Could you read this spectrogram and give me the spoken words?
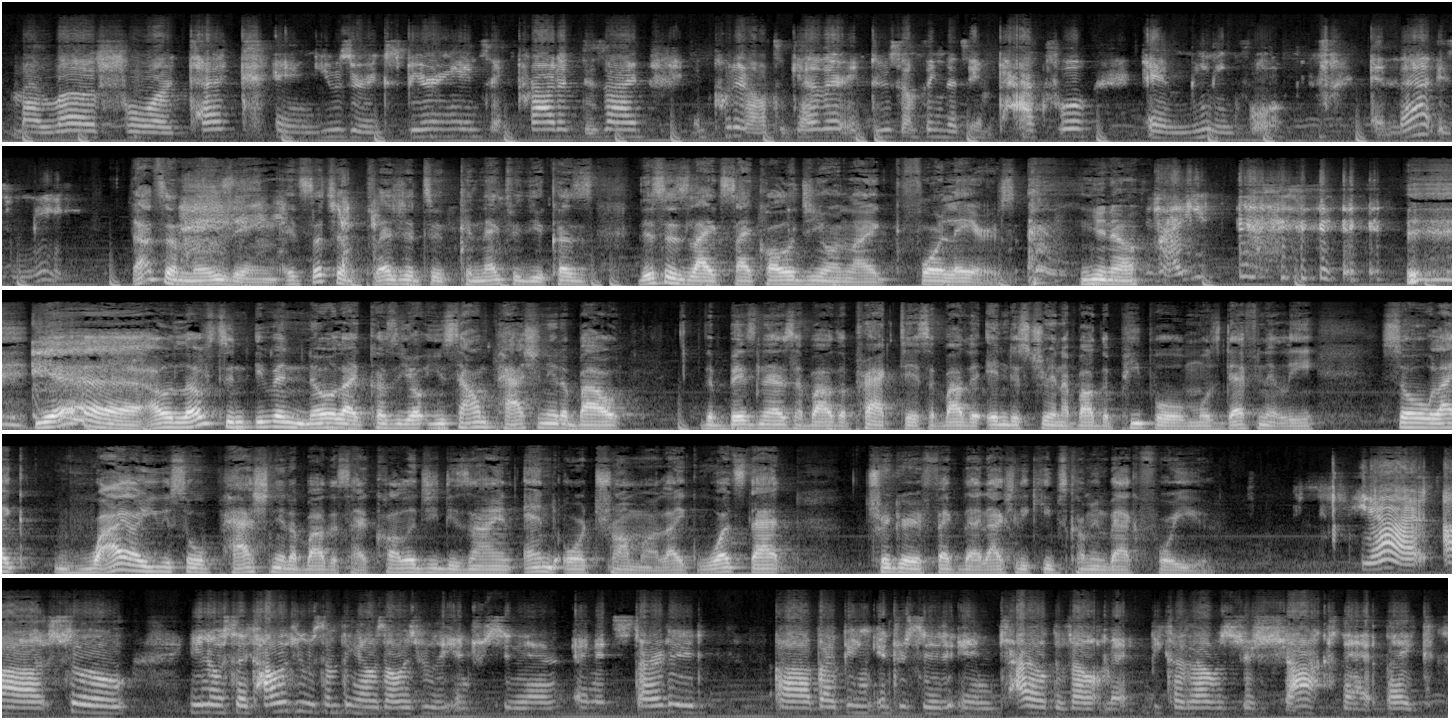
my love for tech and user experience and product design, and put it all together and do something that's impactful and meaningful. And that is me. That's amazing. It's such a pleasure to connect with you because this is like psychology on like four layers, you know? Right? yeah, I would love to even know, like, because you you sound passionate about the business, about the practice, about the industry, and about the people, most definitely. So, like, why are you so passionate about the psychology, design, and or trauma? Like, what's that? Trigger effect that actually keeps coming back for you? Yeah. Uh, so, you know, psychology was something I was always really interested in, and it started uh, by being interested in child development because I was just shocked that, like,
